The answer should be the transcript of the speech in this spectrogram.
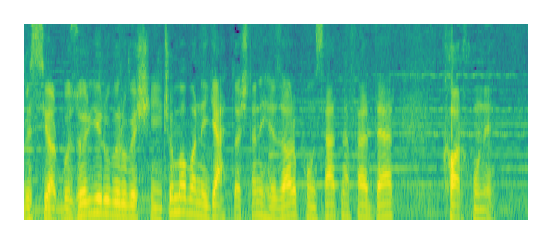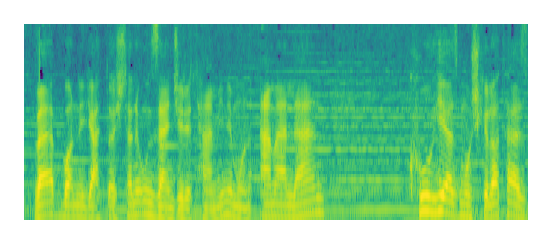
بسیار بزرگی روبرو بشیم چون ما با نگه داشتن 1500 نفر در کارخونه و با نگه داشتن اون زنجیره تامینمون عملا کوهی از مشکلات از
